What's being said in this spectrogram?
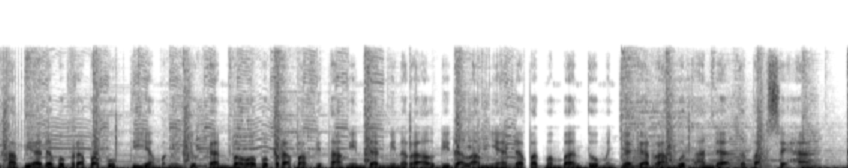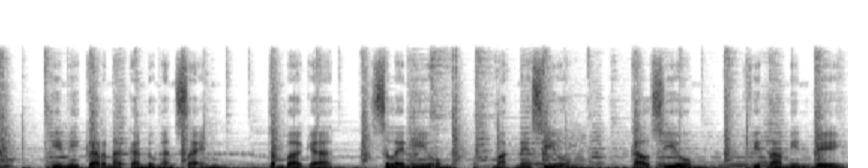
tetapi ada beberapa bukti yang menunjukkan bahwa beberapa vitamin dan mineral di dalamnya dapat membantu menjaga rambut Anda tetap sehat. Ini karena kandungan seng, tembaga, selenium, magnesium, kalsium, vitamin B,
